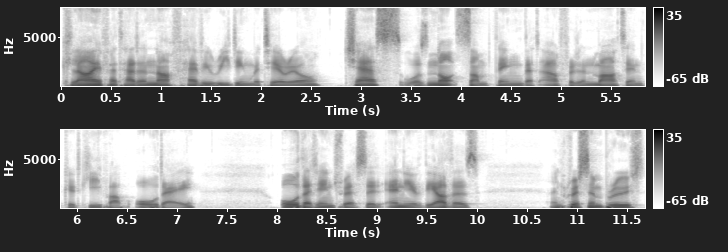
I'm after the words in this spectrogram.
Clive had had enough heavy reading material. Chess was not something that Alfred and Martin could keep up all day, or that interested any of the others, and Chris and Bruce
